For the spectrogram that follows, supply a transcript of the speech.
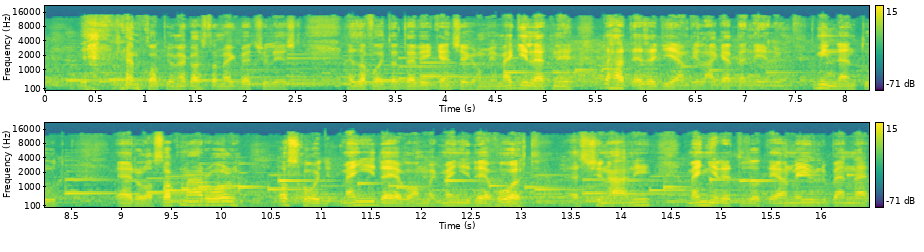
nem kapja meg azt a megbecsülést ez a fajta tevékenység, ami megilletné, de hát ez egy ilyen világ, ebben élünk. Minden tud erről a szakmáról, az, hogy mennyi ideje van, meg mennyi ideje volt ezt csinálni, mennyire tudott elmélyülni benne,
